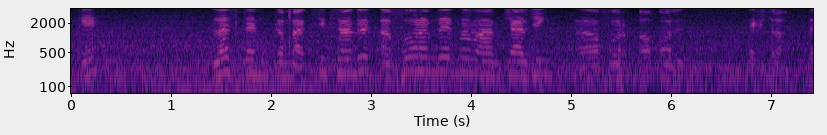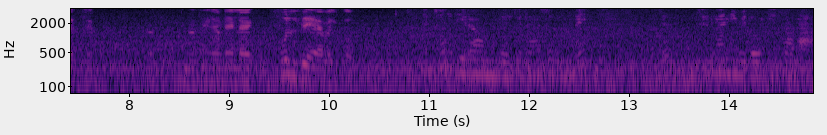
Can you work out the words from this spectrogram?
okay plus then come back 600 uh, 400 ma'am i'm charging uh, for uh, all extra that's it nothing i mean like full day i will go 천 디라는 얘기를 하셨는데 이제 재나님이 너무 비싸다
